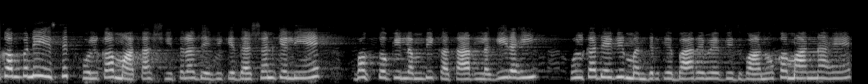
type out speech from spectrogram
कंपनी स्थित हुलका माता शीतला देवी के दर्शन के लिए भक्तों की लंबी कतार लगी रही। हुलका देवी मंदिर के बारे में विद्वानों का मानना है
